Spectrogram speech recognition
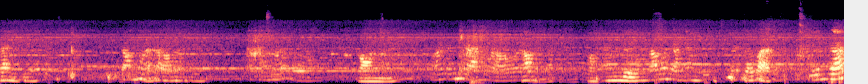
nhanh chưa trong hết rồi còn nó đánh răng rồi. Không còn ăn đi. Nó mới ăn ăn cái để mà chiến rác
